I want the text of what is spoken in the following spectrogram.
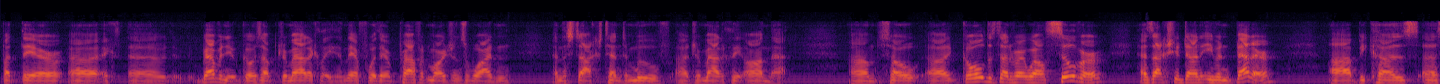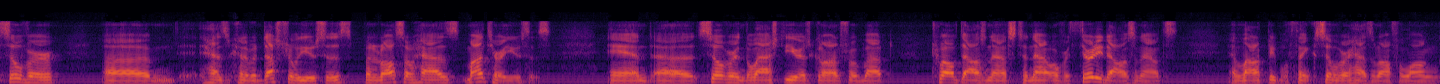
but their ex- revenue goes up dramatically, and therefore their profit margins widen, and the stocks tend to move dramatically on that. Um, so gold has done very well. Silver has actually done even better uh, because uh, silver um, has kind of industrial uses, but it also has monetary uses. And uh, silver in the last year has gone from about $12 an ounce to now over $30 an ounce. And a lot of people think silver has an awful long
